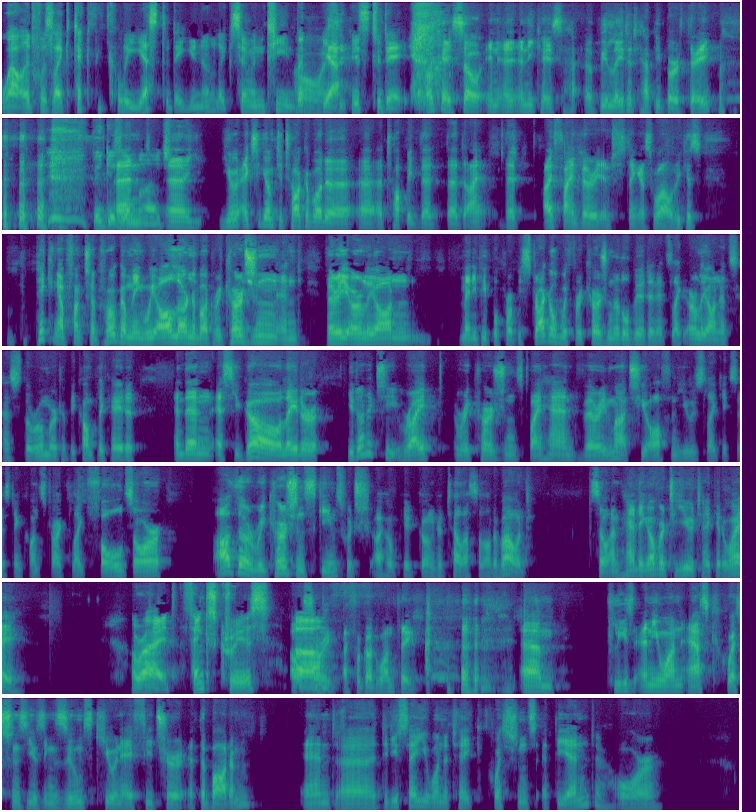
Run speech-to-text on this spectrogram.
Well, it was like technically yesterday, you know, like 17, but oh, yeah, see. it's today. okay, so in, in, any case, a belated happy birthday. Thank you so and, much. Uh, you're actually going to talk about a, a topic that, that, I, that I find very interesting as well, because picking up functional programming, we all learn about recursion, and very early on, many people probably struggle with recursion a little bit, and it's like early on it has the rumor to be complicated. And then as you go later, you don't actually write recursions by hand very much. You often use like existing construct like folds or other recursion schemes, which I hope you're going to tell us a lot about. So I'm handing over to you. Take it away. All right. Thanks, Chris. Oh, um, sorry. I forgot one thing. um, please, anyone ask questions using Zoom's Q&A feature at the bottom. And uh, did you say you want to take questions at the end or?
